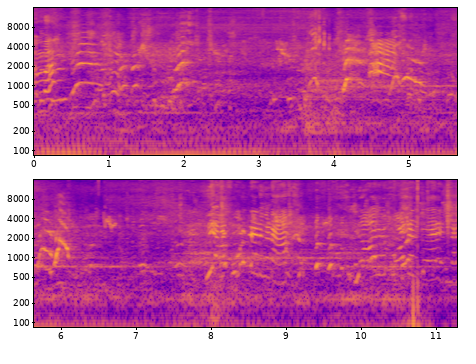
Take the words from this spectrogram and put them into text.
அம்மா ஏய், எனக்கு photo எடுங்கடா. யாரும் photo எடுக்க வேற இல்ல.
